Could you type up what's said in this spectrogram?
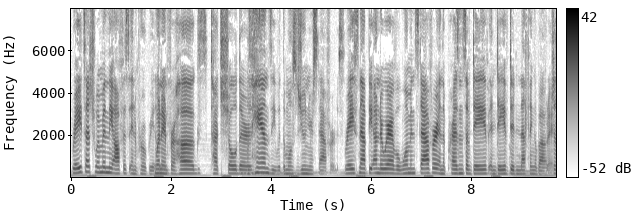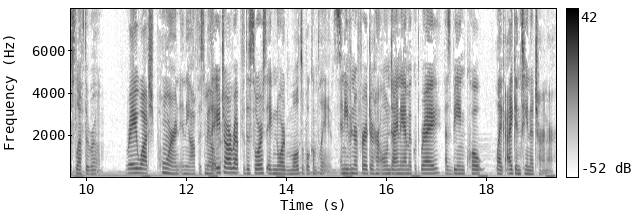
Ray touched women in the office inappropriately, went in for hugs, touched shoulders, was handsy with the most junior staffers. Ray snapped the underwear of a woman staffer in the presence of Dave, and Dave did nothing about it, just left the room. Ray watched porn in the office mail. The HR rep for the source ignored multiple complaints and even referred to her own dynamic with Ray as being, quote, like Ike and Tina Turner.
